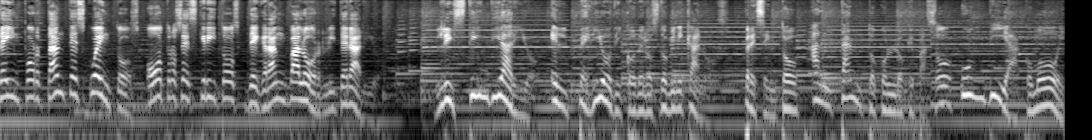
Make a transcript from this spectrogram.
de importantes cuentos, otros escritos de gran valor literario. Listín Diario, el periódico de los dominicanos, presentó al tanto con lo que pasó un día como hoy.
